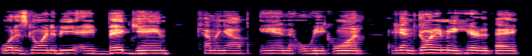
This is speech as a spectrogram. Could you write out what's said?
what is going to be a big game coming up in week one. Again, joining me here today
